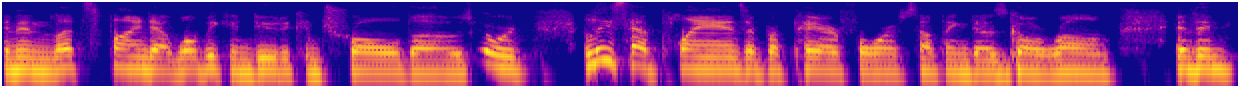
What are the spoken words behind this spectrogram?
And then let's find out what we can do to control those or at least have plans and prepare for if something does go wrong. And then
